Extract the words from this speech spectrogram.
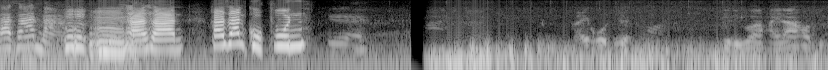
ตาซ่านหนาอืมคาซานคาซานขุกฝุ่นไอ้โคตรดีที่ดีว่าไฮหน้าเขาติด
